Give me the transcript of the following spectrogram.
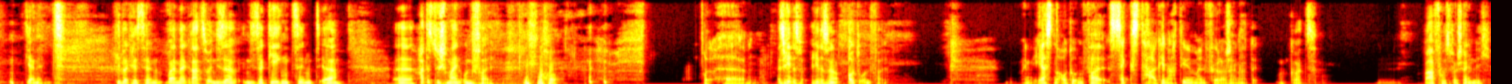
Gerne. Lieber Christian, weil wir gerade so in dieser, in dieser Gegend sind, ja, äh, hattest du schon mal einen Unfall? ähm, Also ich rede, rede so einen Autounfall. Meinen ersten Autounfall sechs Tage nachdem ich meinen Führerschein hatte. Oh Gott. Barfuß wahrscheinlich.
